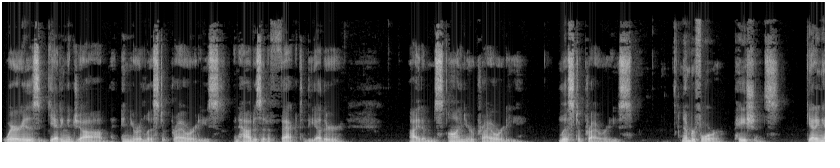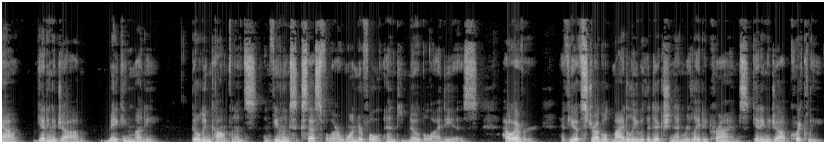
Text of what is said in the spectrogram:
Where is getting a job in your list of priorities and how does it affect the other items on your priority list of priorities? Number 4, patience. Getting out, getting a job, making money, building confidence, and feeling successful are wonderful and noble ideas. However, if you have struggled mightily with addiction and related crimes, getting a job quickly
